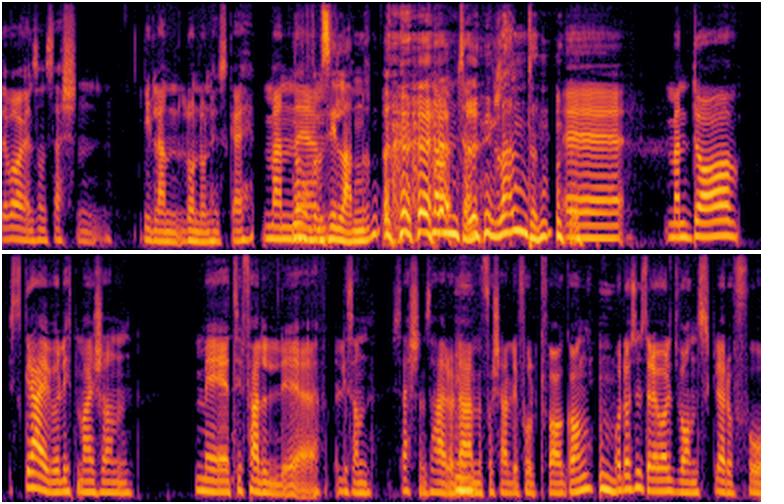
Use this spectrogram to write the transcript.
Det var jo en sånn session i London, husker jeg. Men, Nå holdt jeg eh, si London. London. London. eh, men da skrev jo litt mer sånn med tilfeldige liksom, sessions her og der Mm. med forskjellige folk hver gang. Mm. Og da syntes jeg det var litt vanskeligere å få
